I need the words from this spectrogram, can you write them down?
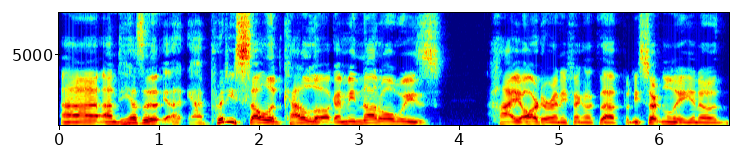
uh, and he has a, a, pretty solid catalog. I mean, not always high art or anything like that, but he certainly, you know,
